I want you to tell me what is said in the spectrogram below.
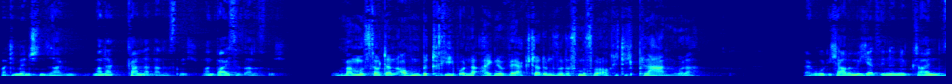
was die Menschen sagen. Man kann das alles nicht. Man weiß das alles nicht. Man muss doch dann auch einen Betrieb und eine eigene Werkstatt und so, das muss man auch richtig planen, oder? Ja gut, ich habe mich jetzt in einen kleinen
